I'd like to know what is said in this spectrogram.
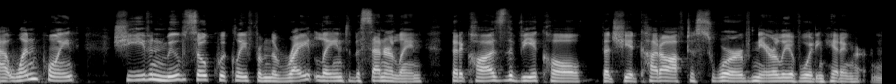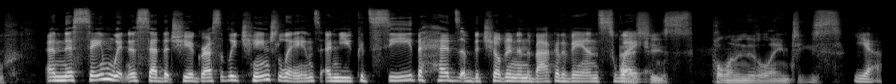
At one point, she even moved so quickly from the right lane to the center lane that it caused the vehicle that she had cut off to swerve, narrowly avoiding hitting her. Oof. And this same witness said that she aggressively changed lanes and you could see the heads of the children in the back of the van swaying. As she's pulling into the lane. Jeez. Yeah.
